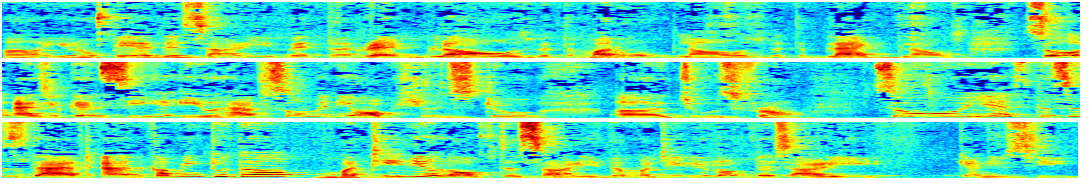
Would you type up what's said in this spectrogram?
uh, you know pair this sari with a red blouse with a maroon blouse with a black blouse. So as you can see you have so many options to uh, choose from. So yes this is that. And coming to the material of the sari the material of the sari can you see?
